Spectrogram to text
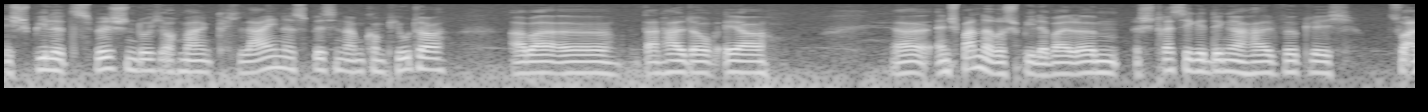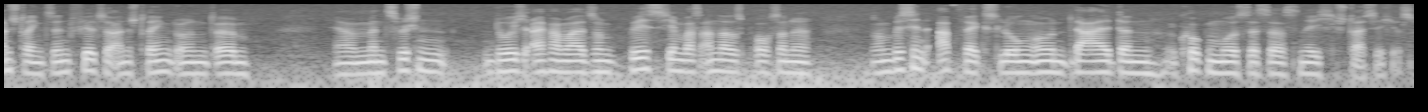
Ich spiele zwischendurch auch mal ein kleines bisschen am Computer, aber äh, dann halt auch eher ja, entspanntere Spiele, weil ähm, stressige Dinge halt wirklich zu anstrengend sind, viel zu anstrengend und ähm, ja, man zwischendurch einfach mal so ein bisschen was anderes braucht, so, eine, so ein bisschen Abwechslung und da halt dann gucken muss, dass das nicht stressig ist.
